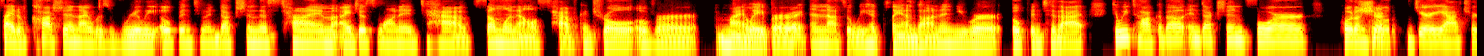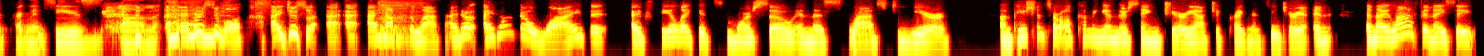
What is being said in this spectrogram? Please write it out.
side of caution. I was really open to induction this time. I just wanted to have someone else have control over my labor. Right. And that's what we had planned on. And you were open to that. Can we talk about induction for quote unquote sure. geriatric pregnancies? Um, First of all, I just, I, I have to laugh. I don't, I don't know why, but I feel like it's more so in this last year. Um, patients are all coming in, they're saying geriatric pregnancy, geriatric. And and I laugh and I say,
